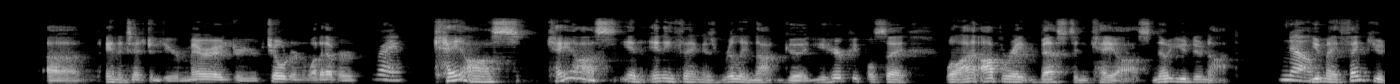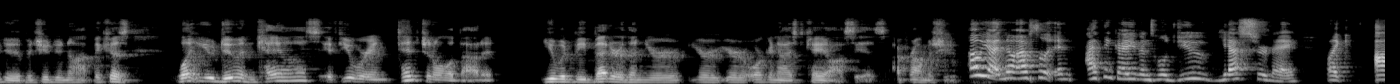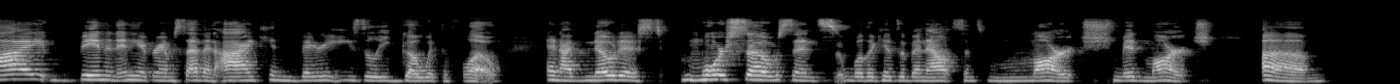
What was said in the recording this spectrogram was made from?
uh, paying attention to your marriage or your children, whatever, Right. Chaos chaos in anything is really not good. You hear people say, "Well, I operate best in chaos." No, you do not. No. You may think you do, but you do not. Because what you do in chaos, if you were intentional about it, you would be better than your your your organized chaos is. I promise you. oh yeah, no, absolutely. And I think I even told you yesterday, like I being an Enneagram seven, I can very easily go with the flow. And I've noticed more so since well, the kids have been out since March, mid March. Um,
